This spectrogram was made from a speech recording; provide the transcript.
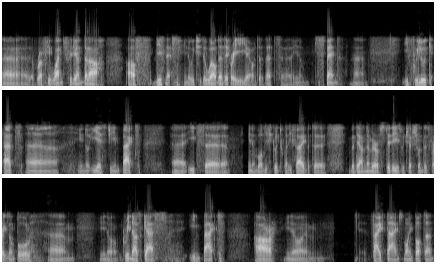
uh, roughly one trillion dollar of business, you know, which is a word that every year that, that uh, you know spend. Uh, if we look at uh, you know ESG impact, uh, it's uh, you know more difficult to quantify, but but there are a number of studies which have shown that, for example, um, you know greenhouse gas impact are you know um, five times more important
